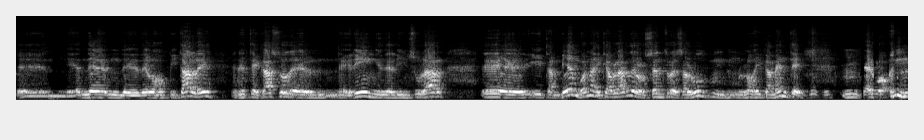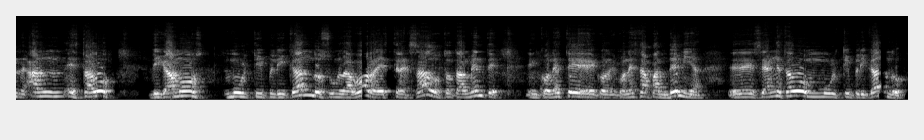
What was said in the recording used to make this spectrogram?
eh, de, los hospitales, en este caso del Negrín y del Insular, eh, y también, bueno, hay que hablar de los centros de salud, mm, lógicamente, mm, pero han estado digamos, multiplicando su labor, estresados totalmente con, este, con, esta pandemia. Eh, se han estado multiplicando.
